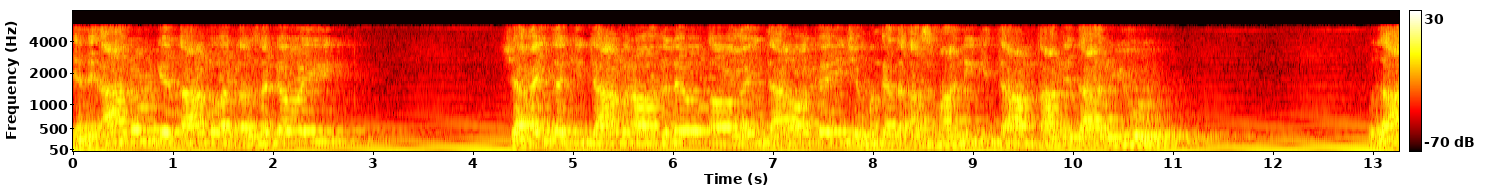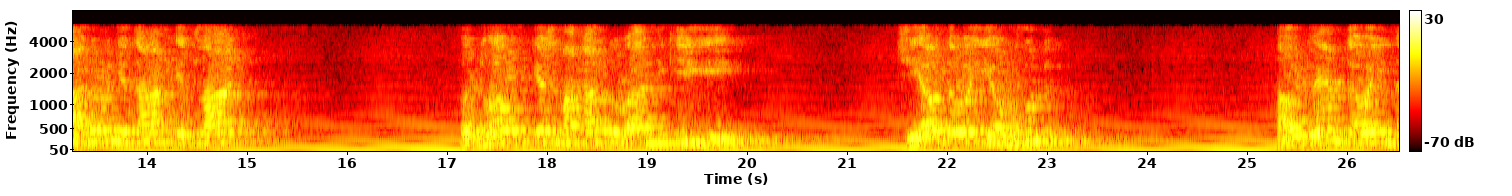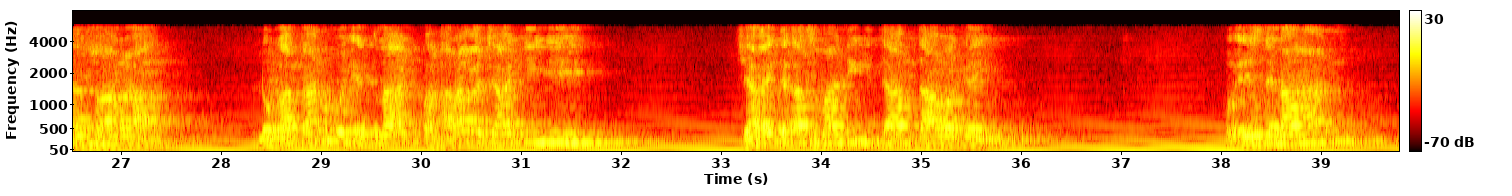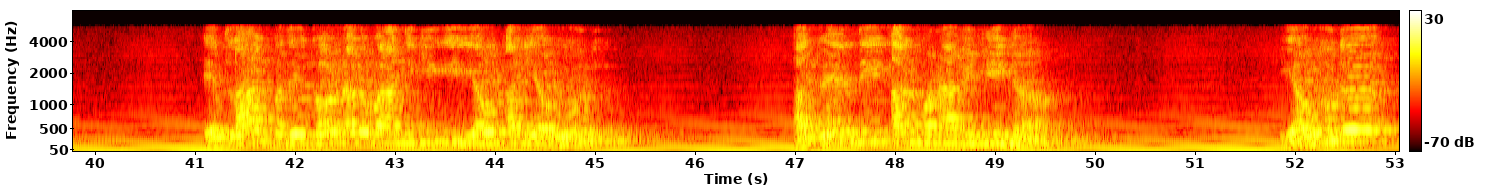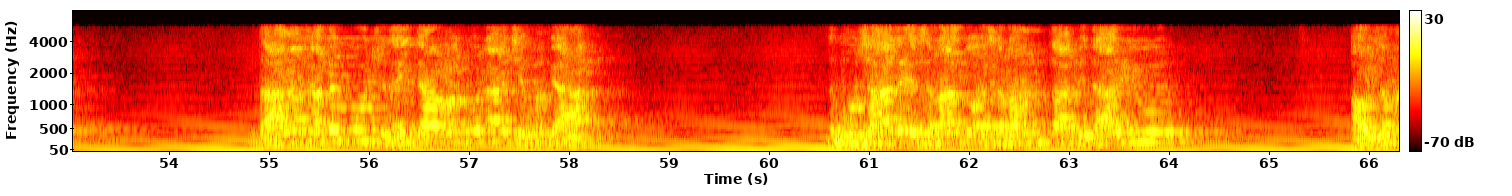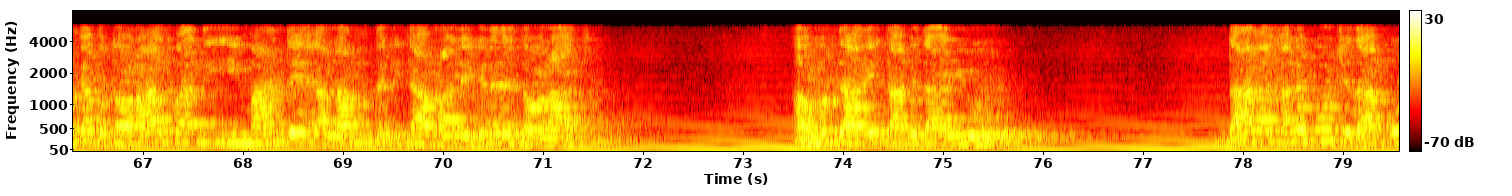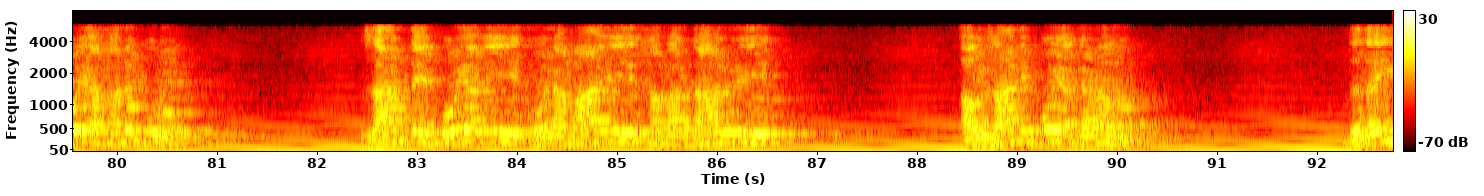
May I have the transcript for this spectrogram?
یعنی اهل الكتاب او تزګوي شغی ته کتاب راغله او هغه داوا کوي چې موږ د آسماني کتاب تابعدار یو اهل الكتاب اطلاق په دوو قسم خلکو باندې کیږي چې یو ته وي يهود او دویم ته وي نصارا لغتان خو اطلاق په هر هغه چا کیږي چې هغه د آسماني کتاب داوا کوي او اصطلاحاً اطلاق په دې دوه ډلو باندې کیږي یو اليهود ادویم دی المنافقین یهود دا خلکو چې دای دا وکولا چې موږ د موسی علیه السلام تابعدار یو او زمونږه په تورات باندې ایمان دې الله مونږ ته کتاب را لګل دې تورات او مونږ د هغه تابعدار یو دا خلکو چې دا پویا خلکو ځان ته پویا وی علما وی خبردار وی او ځان پویا غنو د دای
